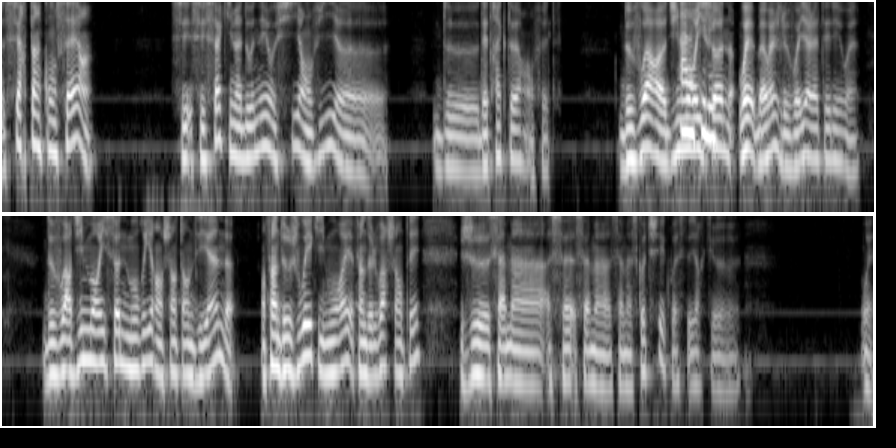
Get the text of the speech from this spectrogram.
certains concerts, c'est ça qui m'a donné aussi envie euh, d'être acteur, en fait. De voir euh, Jim Morrison. Ouais, bah ouais, je le voyais à la télé, ouais. De voir Jim Morrison mourir en chantant The End, enfin de jouer qu'il mourait, enfin de le voir chanter, je, ça m'a ça, ça m'a scotché, quoi. C'est-à-dire que. Ouais.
